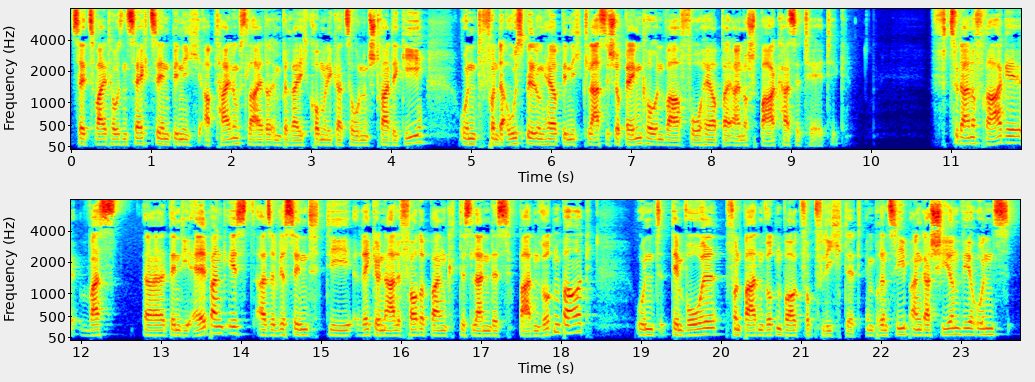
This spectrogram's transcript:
Seit 2016 bin ich Abteilungsleiter im Bereich Kommunikation und Strategie und von der Ausbildung her bin ich klassischer Banker und war vorher bei einer Sparkasse tätig. Zu deiner Frage, was äh, denn die L-Bank ist, also wir sind die regionale Förderbank des Landes Baden-Württemberg und dem Wohl von Baden-Württemberg verpflichtet. Im Prinzip engagieren wir uns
